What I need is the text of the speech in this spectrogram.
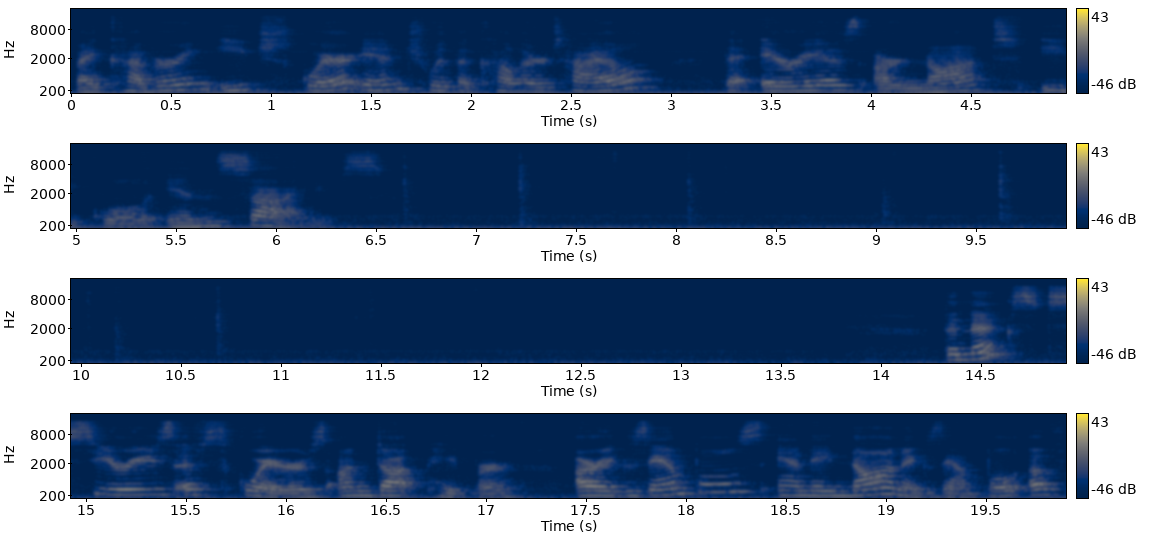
By covering each square inch with a color tile, the areas are not equal in size. The next series of squares on dot paper are examples and a non-example of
